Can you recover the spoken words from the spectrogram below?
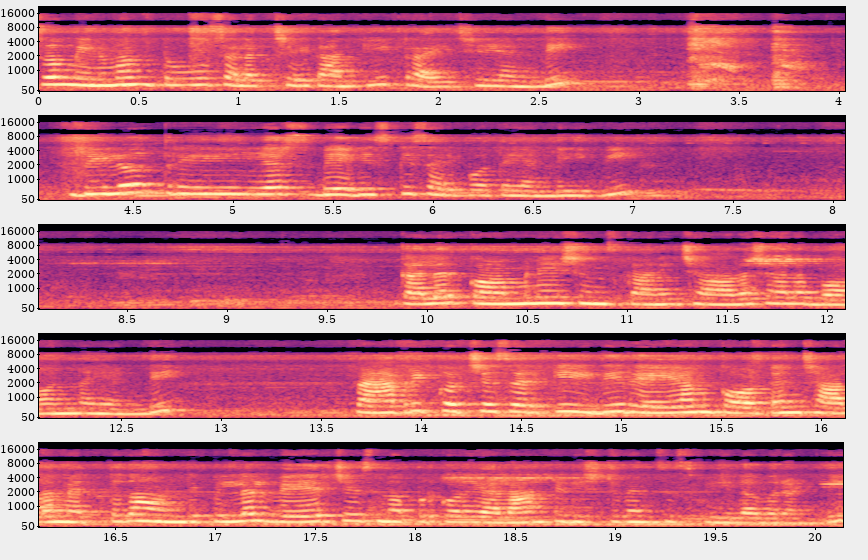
సో మినిమం టూ సెలెక్ట్ చేయడానికి ట్రై చేయండి. బిలో త్రీ ఇయర్స్ బేబీస్కి సరిపోతాయండి ఇవి. కలర్ కాంబినేషన్స్ కానీ చాలా చాలా బాగున్నాయండి. ఫ్యాబ్రిక్ వచ్చేసరికి ఇది రేయాన్ కాటన్. చాలా మెత్తగా ఉంది. పిల్లలు వేర్ చేసినప్పుడు కూడా ఎలాంటి డిస్టర్బెన్సెస్ ఫీల్ అవ్వరండి.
